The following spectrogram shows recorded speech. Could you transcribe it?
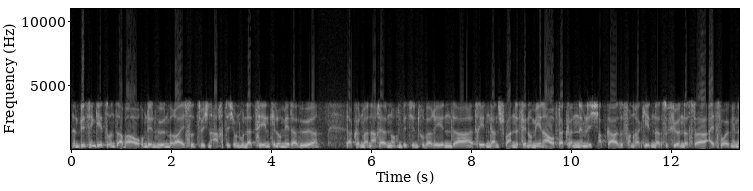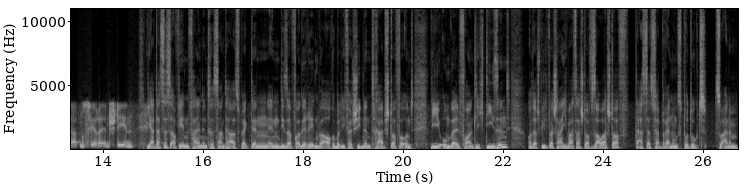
Ein bisschen geht es uns aber auch um den Höhenbereich so zwischen 80 und 110 Kilometer Höhe. Da können wir nachher noch ein bisschen drüber reden. Da treten ganz spannende Phänomene auf. Da können nämlich Abgase von Raketen dazu führen, dass da Eiswolken in der Atmosphäre entstehen. Ja, das ist auf jeden Fall ein interessanter Aspekt, denn in dieser Folge reden wir auch über die verschiedenen Treibstoffe und wie umweltfreundlich die sind. Und da spielt wahrscheinlich Wasserstoff, Sauerstoff, da ist das Verbrennungsprodukt zu einem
